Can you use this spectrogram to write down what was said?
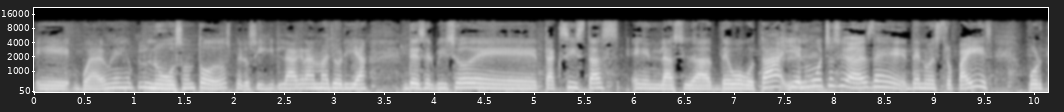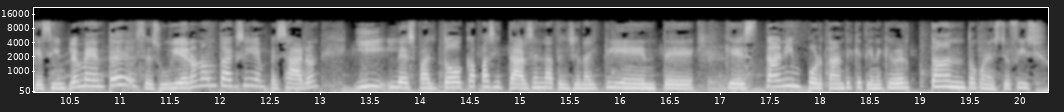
eh, voy a dar un ejemplo, no son todos, pero sí la gran mayoría de servicio de taxistas en la ciudad de Bogotá y en muchas ciudades de, nuestro país, porque simplemente se subieron a un taxi y empezaron y les faltó capacitarse en la atención al cliente, que es tan importante y que tiene que ver tanto con este oficio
